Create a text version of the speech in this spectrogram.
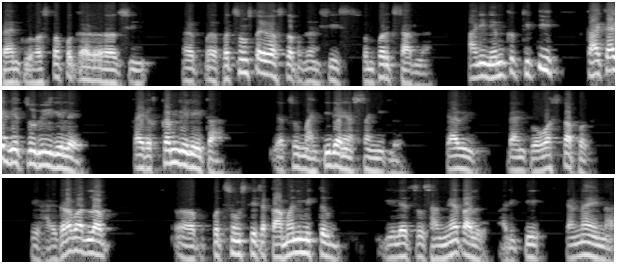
बँक व्यवस्थापकाशी पतसंस्था व्यवस्थापकांशी संपर्क साधला. आणि नेमकं किती काय काय गे चोरी गेलंय काय रक्कम गेली का? याचं माहिती देण्यास सांगितलं. त्यावेळी बँक व्यवस्थापक हे हैदराबादला पतसंस्थेच्या कामानिमित्त गेल्याचं सांगण्यात आलं आणि ते त्यांना येणार.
